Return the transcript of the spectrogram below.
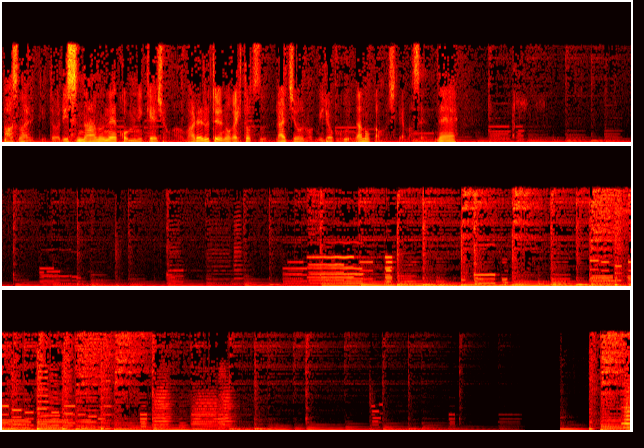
パーソナリティとリスナーのね、コミュニケーションが生まれるというのが一つ、ラジオの魅力なのかもしれませんね。は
